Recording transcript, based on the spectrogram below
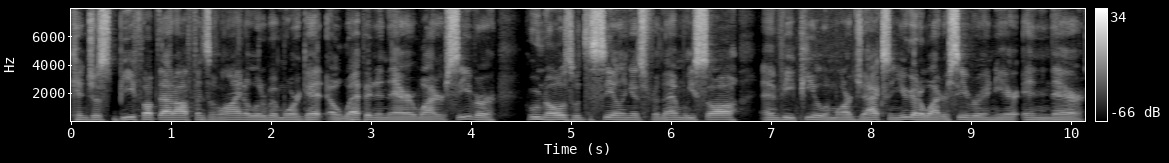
can just beef up that offensive line a little bit more, get a weapon in there, wide receiver, who knows what the ceiling is for them? We saw MVP Lamar Jackson. You got a wide receiver in here, in there.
